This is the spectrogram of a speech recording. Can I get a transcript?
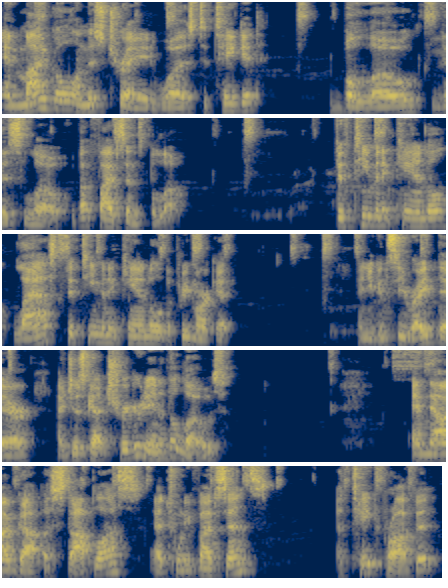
And my goal on this trade was to take it below this low, about five cents below. 15 minute candle, last 15 minute candle of the pre-market. And you can see right there, I just got triggered in at the lows. And now I've got a stop loss at 25 cents, a take profit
